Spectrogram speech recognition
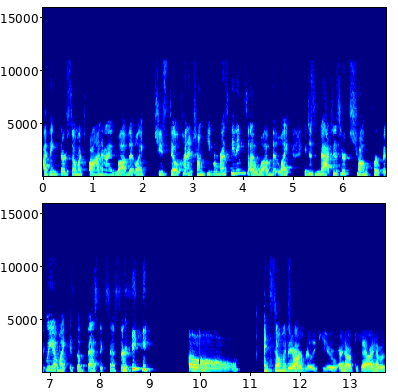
I think they're so much fun. And I love that like she's still kind of chunky from breastfeeding. So I love that like it just matches her chunk perfectly. I'm like, it's the best accessory. oh. It's so much they fun. are really cute. I have to say, I have a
